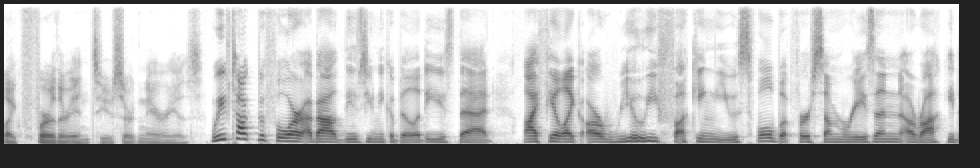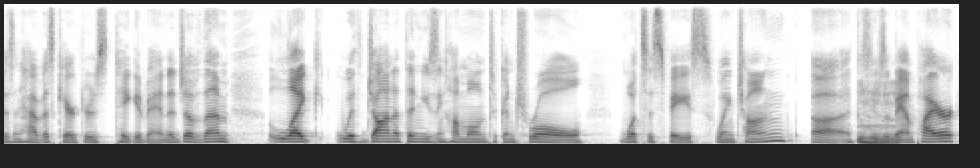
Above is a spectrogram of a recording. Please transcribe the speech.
like further into certain areas. We've talked before about these unique abilities that I feel like are really fucking useful, but for some reason, Araki doesn't have his characters take advantage of them. Like with Jonathan using Hamon to control what's his face, Wang Chung, uh, because he was a mm-hmm. vampire.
